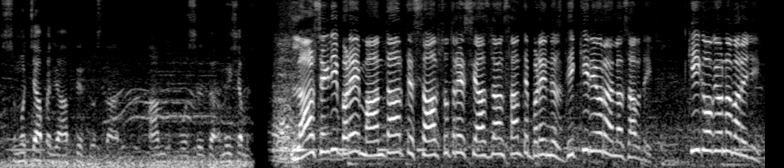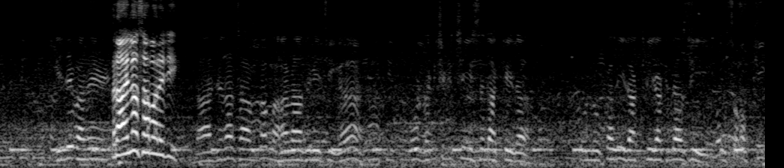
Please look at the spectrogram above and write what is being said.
ਸਮੁੱਚਾ ਪੰਜਾਬ ਤੇ ਹਿੰਦੁਸਤਾਨ ਆਰਮਡ ਫੋਰਸਸ ਦਾ ਹਮੇਸ਼ਾ ਲਾਲ ਸਿੰਘ ਜੀ ਬੜੇ ਇਮਾਨਦਾਰ ਤੇ ਸਾਫ਼ ਸੁਥਰੇ ਸਿਆਸਤਦਾਨ ਸਨ ਤੇ ਬੜੇ ਨਜ਼ਦੀਕੀ ਰਹੇ ਹੋ ਰਾਜਲਾ ਸਾਹਿਬ ਦੇ। ਕੀ ਕਹੋਗੇ ਉਹਨਾਂ ਬਾਰੇ ਜੀ? ਇਹਦੇ ਬਾਰੇ ਰਾਜਲਾ ਸਾਹਿਬ ਬਾਰੇ ਜੀ। ਰਾਜਾ ਸਾਹਿਬ ਦਾ ਮਹਾਨ ਆਦਮੀ ਸੀਗਾ। ਉਹ ਰਕਸ਼ਕ ਸੀ ਇਸ ਇਲਾਕੇ ਦਾ। ਉਹ ਲੋਕਾਂ ਦੀ ਰਾਖੀ ਰੱਖਦਾ ਸੀ। ਉਸ ਔਖੀ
